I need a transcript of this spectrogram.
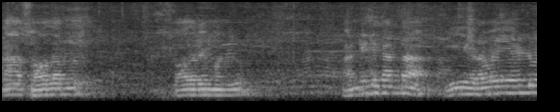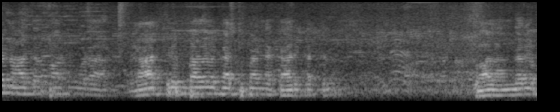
నా సోదరులు సోదరిమణులు అన్నిటికంట ఈ ఇరవై ఏళ్ళు నాతో పాటు కూడా రాత్రి పగలు కష్టపడిన కార్యకర్తలు. వాళ్ళందరూ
